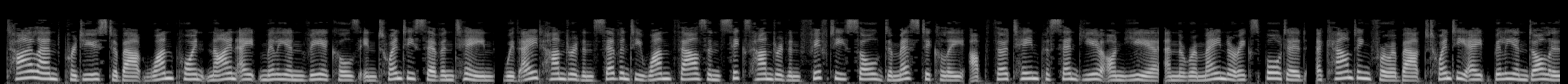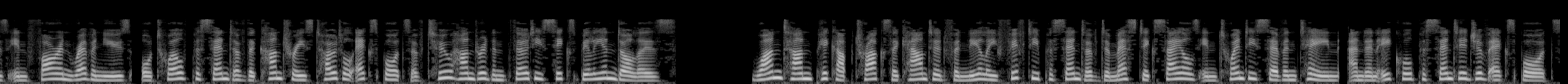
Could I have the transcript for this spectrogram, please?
Thailand produced about 1.98 million vehicles in 2017, with 871,650 sold domestically up 13% year-on-year and the remainder exported, accounting for about $28 billion in foreign revenues, or 12% of the country's total exports of $236 billion. One-ton pickup trucks accounted for nearly 50% of domestic sales in 2017, and an equal percentage of exports.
